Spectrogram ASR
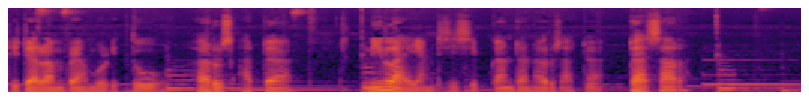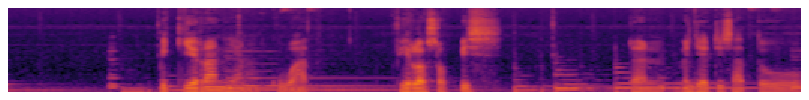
di dalam preambul itu harus ada nilai yang disisipkan dan harus ada dasar pikiran yang kuat, filosofis dan menjadi satu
